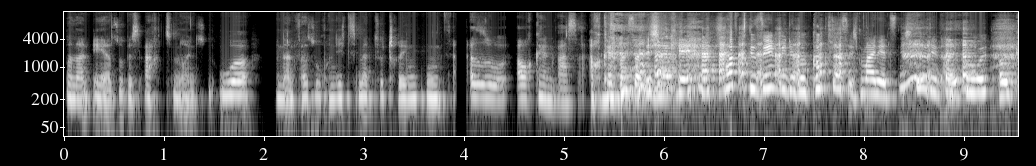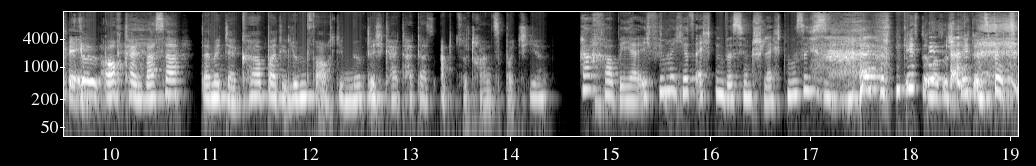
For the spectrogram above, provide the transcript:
sondern eher so bis 18, 19 Uhr und dann versuchen, nichts mehr zu trinken. Also auch kein Wasser. Auch kein Wasser. Ich, okay. ich habe gesehen, wie du geguckt hast. Ich meine jetzt nicht nur den Alkohol, okay. sondern auch kein Wasser, damit der Körper, die Lymphe auch die Möglichkeit hat, das abzutransportieren. Ach, Rabea, ich fühle mich jetzt echt ein bisschen schlecht, muss ich sagen. Gehst du immer so spät ins Bett?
